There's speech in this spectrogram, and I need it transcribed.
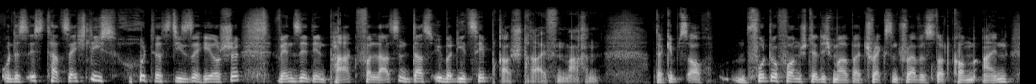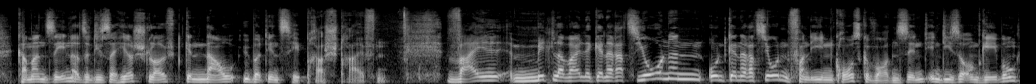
Und es ist tatsächlich so, dass diese Hirsche, wenn sie den Park verlassen, das über die Zebrastreifen machen. Da gibt's auch ein Foto von, stelle ich mal bei tracksandtravels.com ein, kann man sehen, also dieser Hirsch läuft genau über den Zebrastreifen. Weil mittlerweile Generationen und Generationen von ihnen groß geworden sind in dieser Umgebung,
